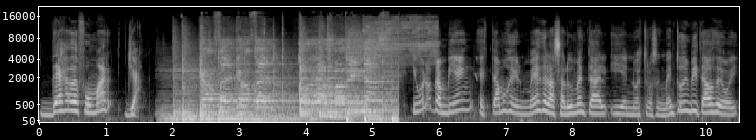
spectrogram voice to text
Deja de fumar ya. Café, café con las madrinas. Y bueno, también estamos en el mes de la salud mental y en nuestro segmento de invitados de hoy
